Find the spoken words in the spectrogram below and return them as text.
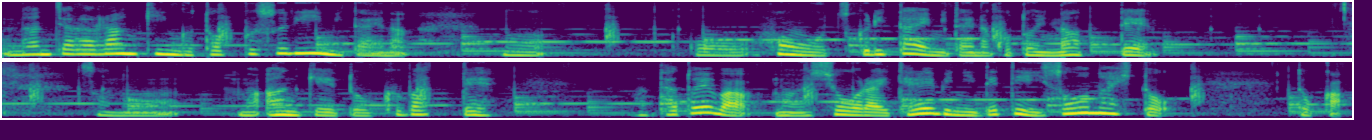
なんちゃらランキングトップ3みたいなのこう本を作りたいみたいなことになってその、まあ、アンケートを配って、まあ、例えば、まあ、将来テレビに出ていそうな人とか、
